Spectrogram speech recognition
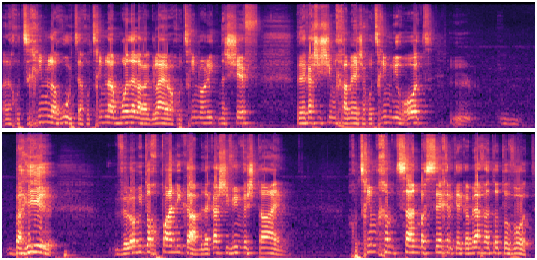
אנחנו צריכים לרוץ, אנחנו צריכים לעמוד על הרגליים, אנחנו צריכים לא להתנשף בדקה 65, אנחנו צריכים לראות בהיר, ולא מתוך פאניקה, בדקה 72. אנחנו צריכים חמצן בשכל כדי לקבל החלטות טובות.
